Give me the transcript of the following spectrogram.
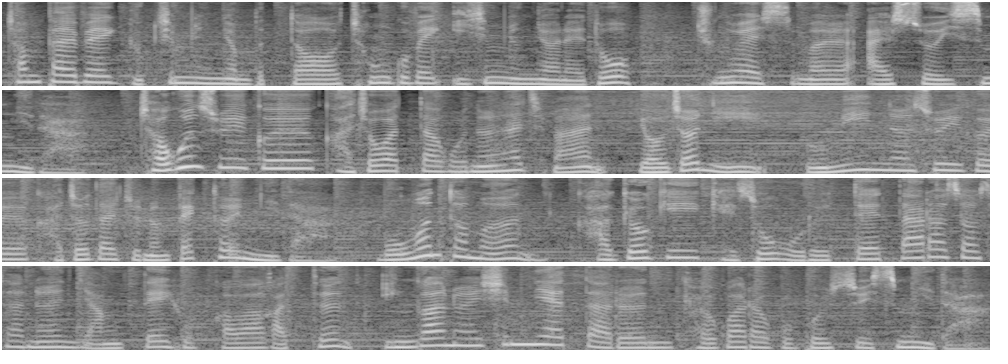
1866년부터 1926년에도 중요했음을 알 수 있습니다. 적은 수익을 가져왔다고는 하지만 여전히 의미 있는 수익을 가져다 주는 팩터입니다. 모먼텀은 가격이 계속 오를 때 따라서 사는 양대 효과와 같은 인간의 심리에 따른 결과라고 볼 수 있습니다.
